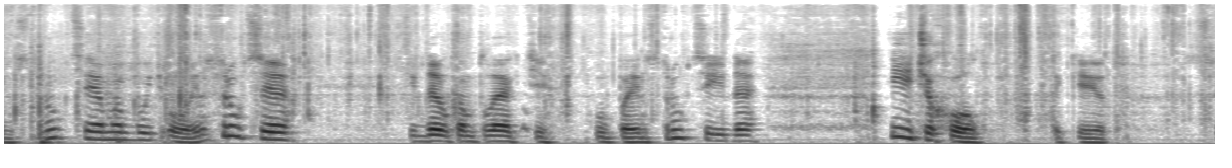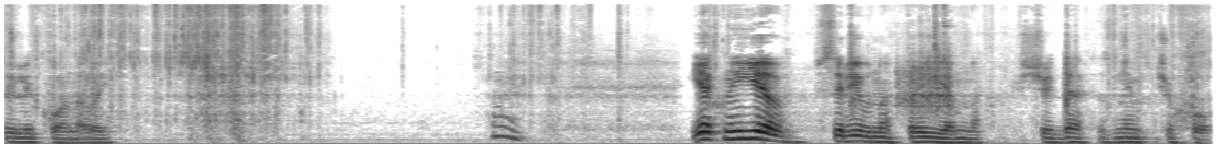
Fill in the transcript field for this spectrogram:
Інструкція, мабуть. О, інструкція йде в комплекті. Купа інструкцій йде. І чохол такий от силіконовий. Ну, Як не є, все рівно приємно, що йде з ним чохол.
